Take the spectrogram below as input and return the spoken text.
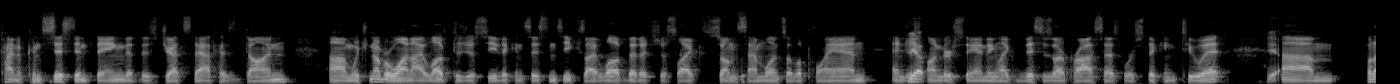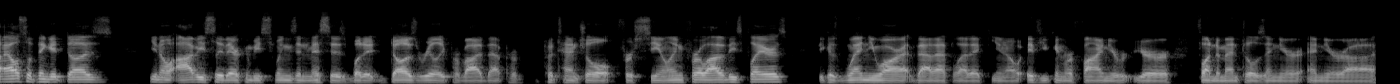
kind of consistent thing that this jet staff has done. Um, which number one, I love to just see the consistency because I love that it's just like some semblance of a plan and just yep. understanding like this is our process, we're sticking to it. Yeah. Um, but I also think it does, you know, obviously there can be swings and misses, but it does really provide that potential for ceiling for a lot of these players because when you are at that athletic, you know, if you can refine your your fundamentals and your and your uh,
